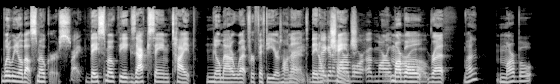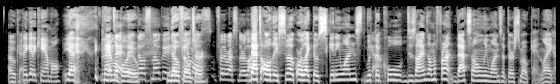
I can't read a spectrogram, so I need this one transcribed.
what do we know about smokers? Right. They smoke the exact same type no matter what for 50 years on end. They don't they change. a Marlboro, a Marlboro. Marble red what? Marble Okay. They get a camel. yeah, camel blue. They, they'll smoke a, No a filter. for the rest of their life. That's all they smoke, or like those skinny ones with the cool designs on the front. That's the only ones that they're smoking. Like Yeah.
